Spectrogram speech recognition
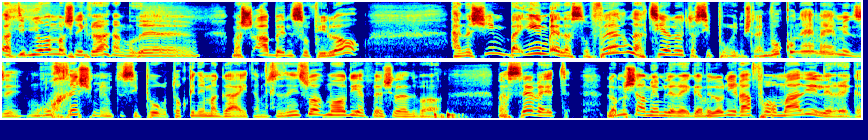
הדמיון, מה שנקרא, זה משאב אינסופי. לא. אנשים באים אל הסופר להציע לו את הסיפורים שלהם, והוא קונה מהם את זה. הוא רוכש מהם את הסיפור תוך כדי מגע איתם. שזה ניסוח מאוד יפה של הדבר. והסרט לא משעמם לרגע ולא נראה פורמלי לרגע,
